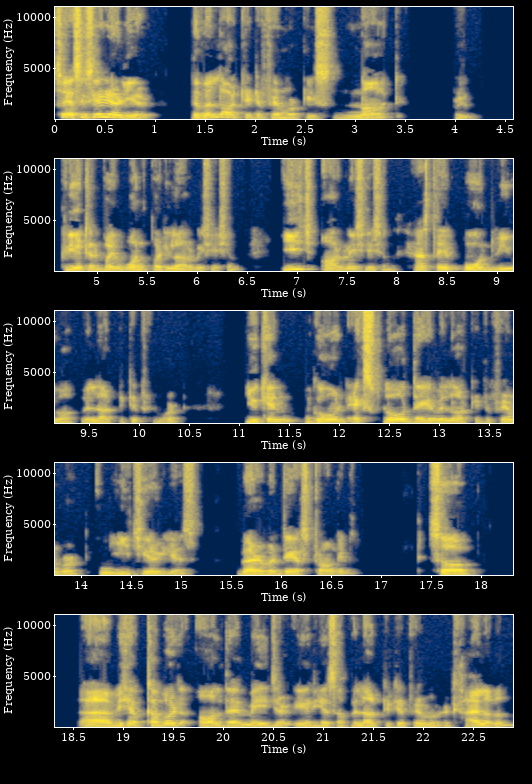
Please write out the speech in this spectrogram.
So as I said earlier, the well-architected framework is not created by one particular organization. Each organization has their own view of well-architected framework. You can go and explore their well-architected framework in each areas wherever they are strong in. So uh, we have covered all the major areas of well-architected framework at high level.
